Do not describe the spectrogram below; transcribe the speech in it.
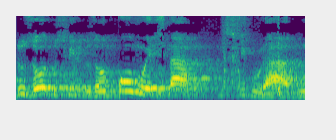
dos outros filhos dos homens. Como ele está desfigurado?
